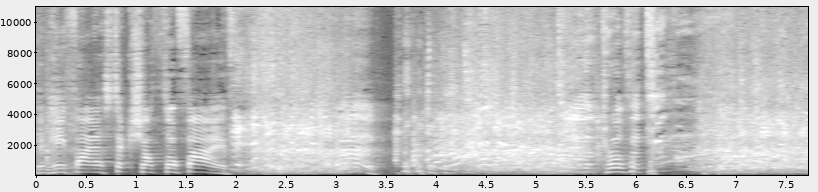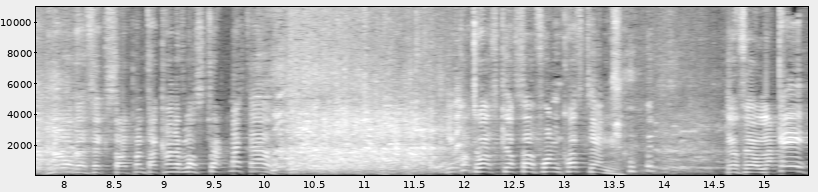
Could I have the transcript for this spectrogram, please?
Did he fire six shots or five? well, tell you the truth, it... no, there's excitement, I kind of lost track myself. You've got to ask yourself one question. Do you feel lucky?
